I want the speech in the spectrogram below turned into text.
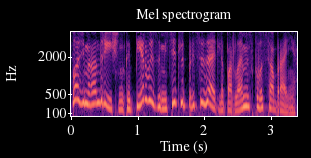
Владимир Андрейченко, первый заместитель председателя парламентского собрания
